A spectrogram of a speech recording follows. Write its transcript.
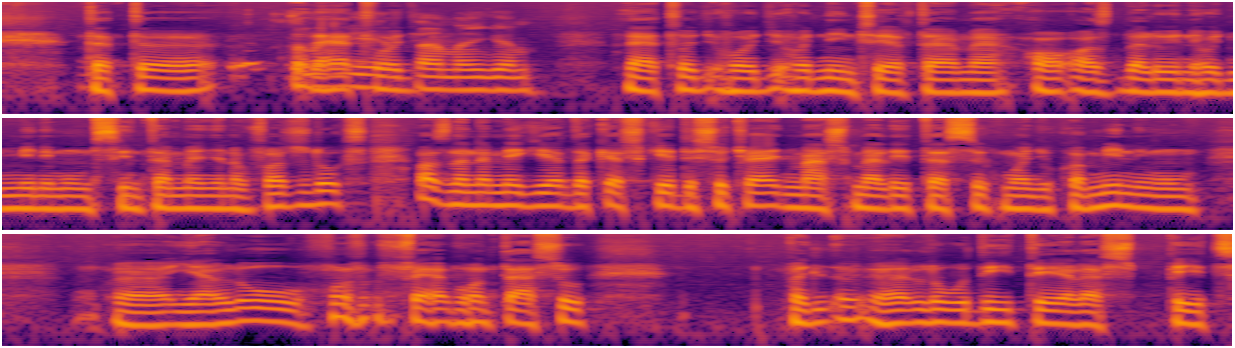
Tehát talán lehet, értelme, hogy... igen lehet, hogy, hogy, hogy nincs értelme azt belőni, hogy minimum szinten menjen a Watch Dogs. Az lenne még érdekes kérdés, hogyha egymás mellé tesszük mondjuk a minimum ilyen low felbontású, vagy low detail PC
